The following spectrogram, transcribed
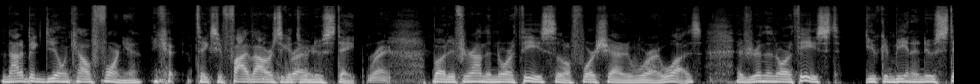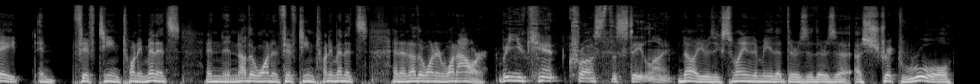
Not a big deal in California. It takes you five hours to get to a new state. Right. But if you're on the Northeast, a little foreshadow of where I was. If you're in the Northeast, you can be in a new state in 15, 20 minutes, and another one in 15, 20 minutes, and another one in one hour. But you can't cross the state line. No, he was explaining to me that there's a, there's a, a strict rule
